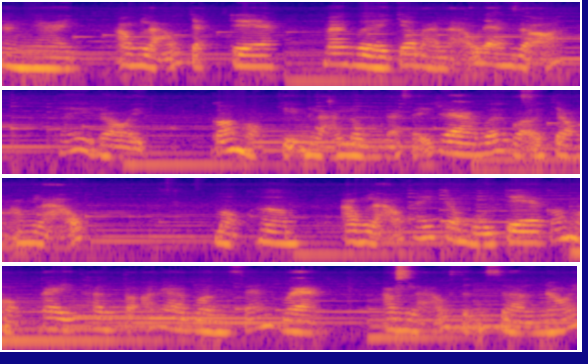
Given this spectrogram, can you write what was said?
hàng ngày, ông lão chặt tre, mang về cho bà lão đang rõ thế rồi, có một chuyện lạ lùng đã xảy ra với vợ chồng ông lão. Một hôm, ông lão thấy trong bụi tre có một cây thân tỏ ra vần sáng vàng. Ông lão sững sờ nói,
